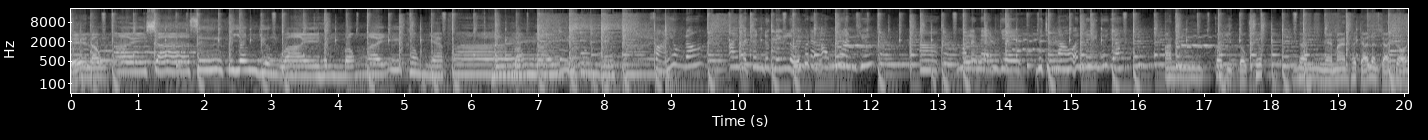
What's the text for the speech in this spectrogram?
Để lòng ai xa xứ Cứ dân dương hoài Hình bóng ấy không nhạt phai. Hình bóng ấy không nhạt phai. Phải không đó? Ai mà tin được miệng lưỡi của đàn ông với anh chứ? À mà lần này anh về Rồi chừng nào anh đi nữa vậy? Anh có việc đột xuất Nên ngày mai anh phải trở lên trển rồi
